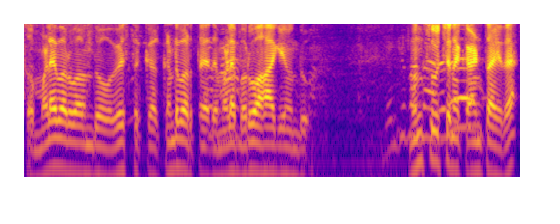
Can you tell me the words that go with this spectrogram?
ಸೊ ಮಳೆ ಬರುವ ಒಂದು ವ್ಯವಸ್ಥೆ ಕಂಡು ಬರ್ತಾ ಇದೆ. ಮಳೆ ಬರುವ ಹಾಗೆ ಒಂದು ಮುನ್ಸೂಚನೆ ಕಾಣ್ತಾ ಇದೆ.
